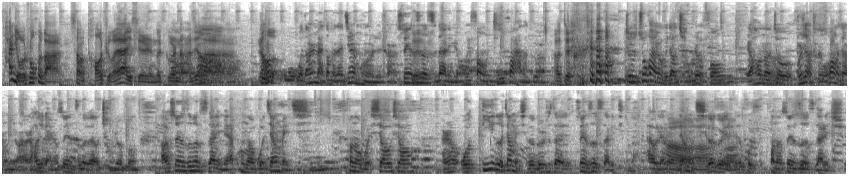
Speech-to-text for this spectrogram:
他有的时候会把像陶喆呀一些人的歌拿进来，哦然后我我当时买盗版带经常碰到这事儿，孙燕姿的磁带里面会放朱桦的歌，啊对，就是朱桦有个叫《乘着风》，然后呢就不是叫乘，我忘了叫什么名儿了，然后就改成孙燕姿的叫《乘着风》，然后孙燕姿歌的磁带里面还碰到过江美琪，碰到过潇潇，反正我第一个江美琪的歌是在孙燕姿的磁带里听的，还有梁啊梁咏琪的歌也是会放到孙燕姿的磁带里去，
